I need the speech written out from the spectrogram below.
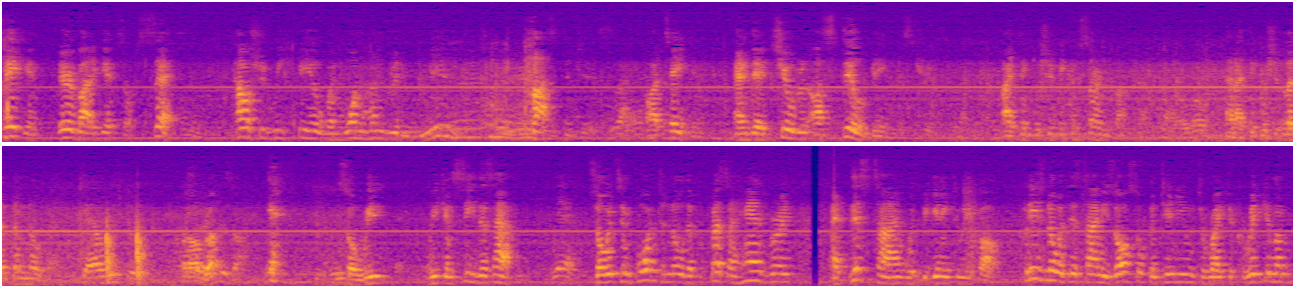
taken, everybody gets upset. How should we feel when 100 million hostages are taken and their children are still being mistreated? I think we should be concerned about that. And I think we should let them know that. Yeah, we do. But our brothers are. Yes. So we, we can see this happen. Yes. So it's important to know that Professor Hansberry at this time was beginning to evolve. Please know at this time he's also continuing to write the curriculum.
